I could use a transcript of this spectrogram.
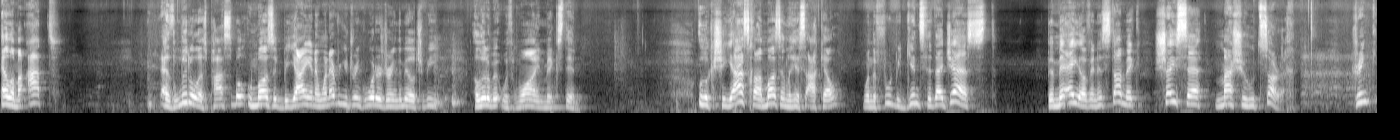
Elama'at, as little as possible, umazik biyayin, and whenever you drink water during the meal, it should be a little bit with wine mixed in. When the food begins to digest, b'me'eyav in his stomach, sheise mashu tzarech. Drink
